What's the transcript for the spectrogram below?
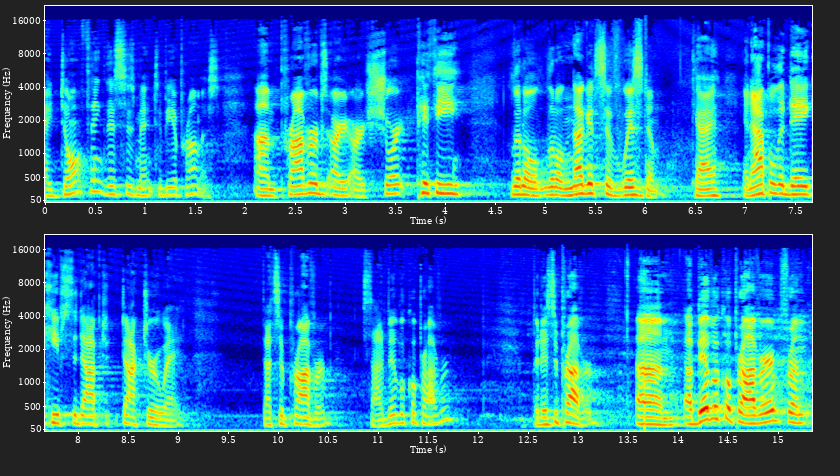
I don't think this is meant to be a promise. Um, Proverbs are, are short, pithy, little, little nuggets of wisdom. Okay? An apple a day keeps the doctor, doctor away. That's a proverb. It's not a biblical proverb, but it's a proverb. Um, a biblical proverb from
